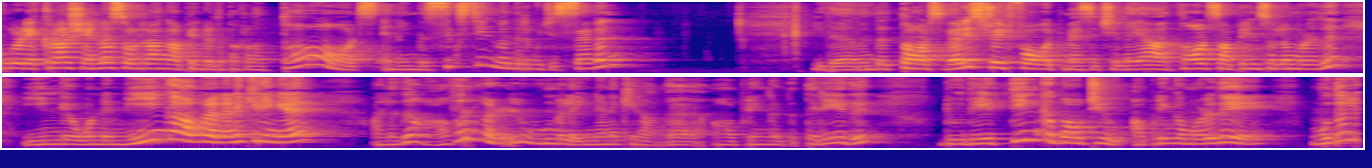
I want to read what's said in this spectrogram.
உங்களுடைய க்ராஷ் என்ன சொல்கிறாங்க அப்படின்றத பார்க்கலாம். தாட்ஸ் அண்ட் இந்த சிக்ஸ்டீன் வந்துருக்கு செவன் இது வந்து தாட்ஸ் வெரி ஸ்ட்ரெயிட் ஃபார்வர்ட் மெசேஜ் இல்லையா? தாட்ஸ் அப்படின்னு சொல்லும் பொழுது இங்கே ஒன்று நீங்கள் அவங்கள நினைக்கிறீங்க அல்லது அவர்கள் உங்களை நினைக்கிறாங்க அப்படிங்கிறது தெரியுது. Do they think about you அப்படிங்கும் பொழுதே முதல்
